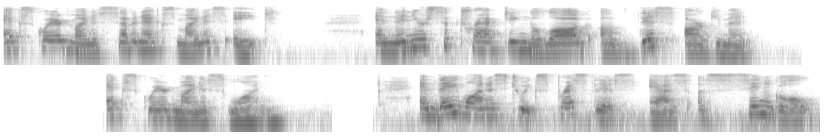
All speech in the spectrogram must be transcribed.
x squared minus 7x minus 8, and then you're subtracting the log of this argument, x squared minus 1. And they want us to express this as a single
